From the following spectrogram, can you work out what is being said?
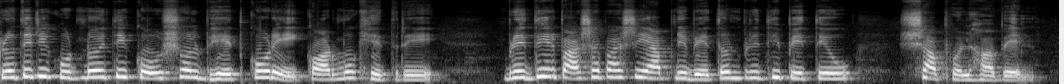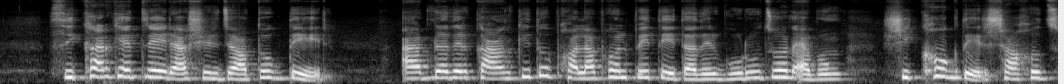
প্রতিটি কূটনৈতিক কৌশল ভেদ করে কর্মক্ষেত্রে বৃদ্ধির পাশাপাশি আপনি বেতন বৃদ্ধি পেতেও সফল হবেন। শিক্ষার ক্ষেত্রে রাশির জাতকদের আপনাদের কাঙ্ক্ষিত ফলাফল পেতে তাদের গুরুজন এবং শিক্ষকদের সাহায্য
